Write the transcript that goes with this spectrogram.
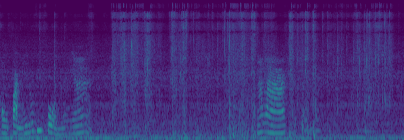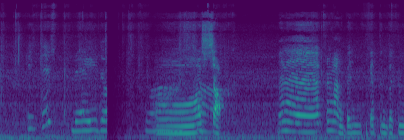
ของขวัญให้ลูกพี่ฝนอะไรเงี้ย น่ารัก Is this made of อ๋อช็อกน่ารัก ข้างหลังเป็นการ์ตูนการ์ตู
